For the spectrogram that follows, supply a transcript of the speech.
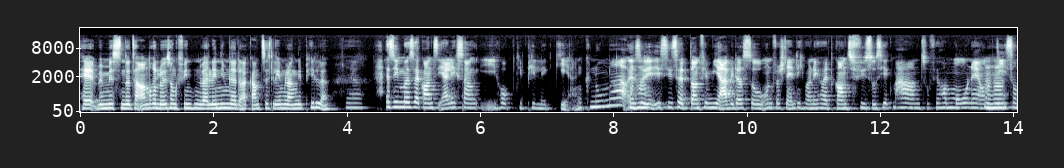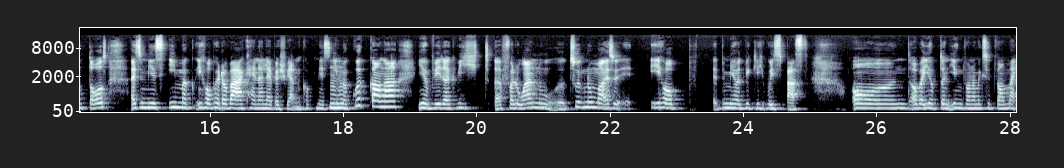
hey, wir müssen jetzt eine andere Lösung finden, weil ich nehme nicht ein ganzes Leben lang die Pille. Ja. Also ich muss ja ganz ehrlich sagen, ich habe die Pille gern genommen. Also es ist halt dann für mich auch wieder so unverständlich, wenn ich halt ganz viel so sehe, man, so viele Hormone und dies und das. Also mir ist immer, ich habe halt aber auch keinerlei Beschwerden gehabt. Mir ist immer gut gegangen. Ich habe weder Gewicht äh, verloren noch äh, zugenommen. Also ich- ich habe, bei mir hat wirklich alles passt. Und, aber ich habe dann irgendwann einmal gesagt, wenn wir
